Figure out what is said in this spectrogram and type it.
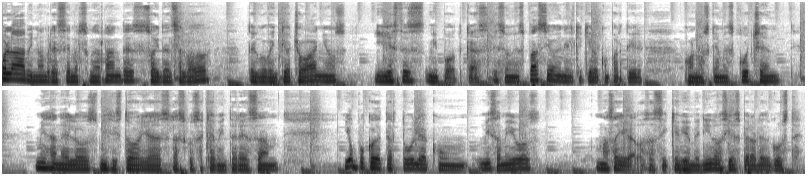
Hola, mi nombre es Emerson Hernández, soy de El Salvador, tengo 28 años y este es mi podcast. Es un espacio en el que quiero compartir con los que me escuchen mis anhelos, mis historias, las cosas que me interesan y un poco de tertulia con mis amigos más allegados. Así que bienvenidos y espero les guste.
